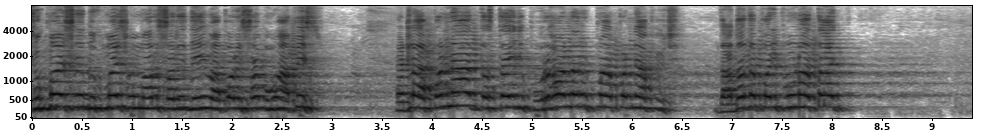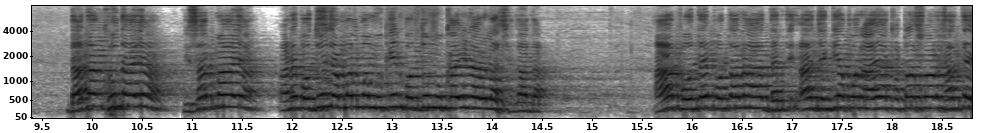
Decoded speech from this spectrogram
સુખમાં કે દુઃખમાં હું મારું શરીર દેહ વાપર હિસાબ હું આપીશ. એટલે આપણને આ દસ્તાવેજ પુરાવાના રૂપમાં આપણને આપ્યું છે. દાદા તો પરિપૂર્ણ હતા જ. દાદા ખુદ આવ્યા હિસાબમાં આવ્યા અને બધું જ અમલમાં મૂકીને બધું મુકાવીને આવેલા છે, દાદા. આ પોતે પોતાના આ ધરતી આ જગ્યા પર આવ્યા કટાસવાડ ખાતે,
